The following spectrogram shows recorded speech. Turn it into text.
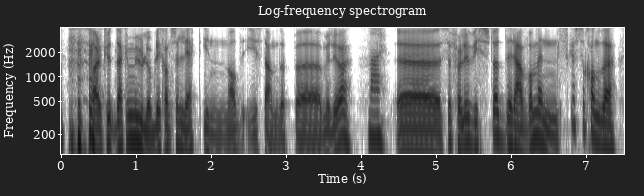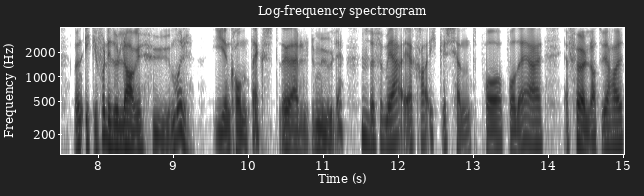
så er det ikke, det er ikke mulig å bli kansellert innad i standup-miljøet. Eh, selvfølgelig, hvis du er et ræva menneske, så kan du det. Men ikke fordi du lager humor i en kontekst. Det er helt umulig. Så for meg, jeg, jeg har ikke kjent på, på det. Jeg, jeg føler at vi har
